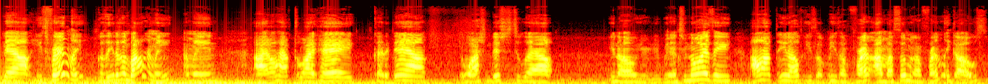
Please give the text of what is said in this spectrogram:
Now he's friendly because he doesn't bother me. I mean, I don't have to like, hey, cut it down. You're washing dishes too loud. You know, you're, you're being too noisy. I don't have to. You know, he's a he's a friend. I'm assuming a friendly ghost.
